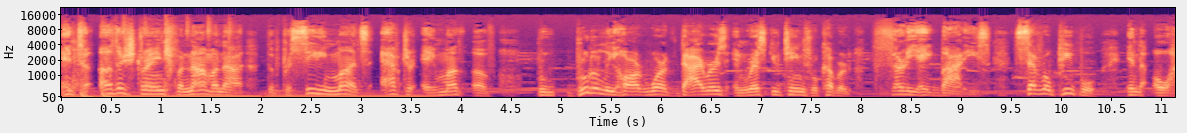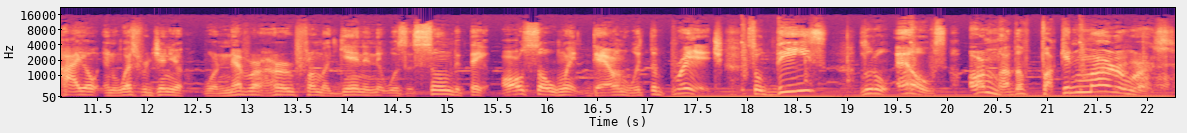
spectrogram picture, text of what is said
and to other strange phenomena the preceding months after a month of brutally hard work, divers and rescue teams recovered 38 bodies. Several people in the Ohio and West Virginia were never heard from again, and it was assumed that they also went down with the bridge. So these little elves are motherfucking murderers.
